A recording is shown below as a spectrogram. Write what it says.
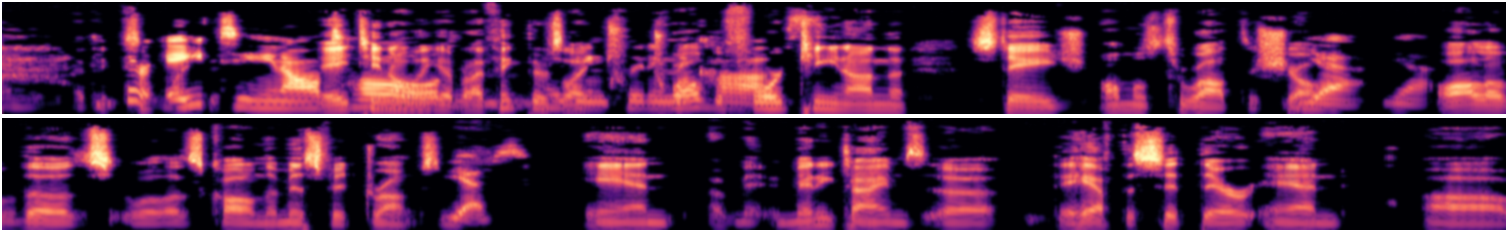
Um, I think They're something like 18 all 18 told. altogether, but I think there's like 12 to 14 on the stage almost throughout the show. Yeah, yeah, All of those, well, let's call them the misfit drunks. yes. And uh, many times uh, they have to sit there and uh,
